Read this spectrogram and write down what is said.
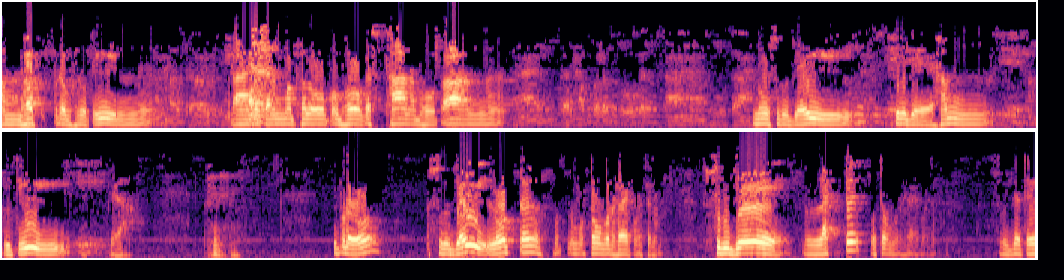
అంభ ప్రభృతీన్ ప్రాణి కర్మఫలోపభోగస్థానభూతాన్ను సృజై సృజేహం ఇది ఇప్పుడు సృజై లోట్ ఉత్తమ పురుషాయకవచనం సృజే లట్ ఉత్తమ పురుషాయకవచనం సృజతే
